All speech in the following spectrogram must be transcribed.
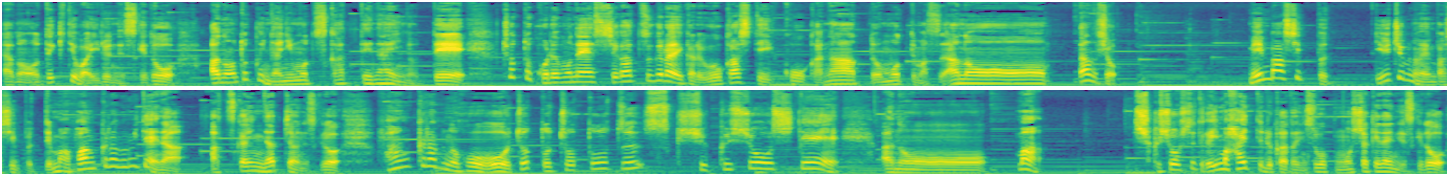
あの、できてはいるんですけど、あの、特に何も使ってないので、ちょっとこれもね、4月ぐらいから動かしていこうかなと思ってます。あのーなんでしょう。メンバーシップ YouTube のメンバーシップって、まあ、ファンクラブみたいな扱いになっちゃうんですけど、ファンクラブの方をちょっとちょっとずつ縮小して、あのーまあ、縮小してというか、今入ってる方にすごく申し訳ないんですけど、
